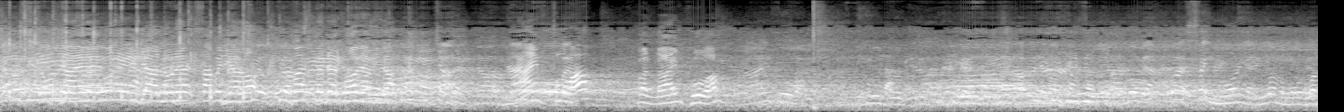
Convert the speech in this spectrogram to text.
ကျောင်းညာရဲ့ဒီကြလုံးနဲ့စားပိတ်တွေကတော့ဒီမှာတက်တက်သွားပြန်ပြီဗျနိုင်ဖိုးပါမနိုင်ဖိုးပါဟုတ်ဗျာဟိုကစိတ်မောနေတယ်လူကမမောဘူး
